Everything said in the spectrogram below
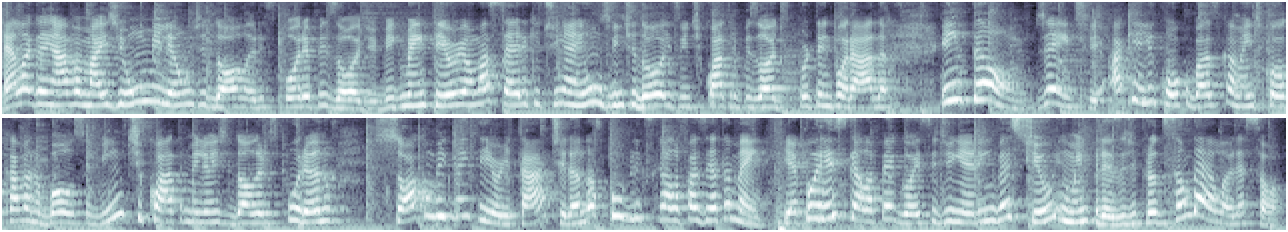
ela ganhava mais de um milhão de dólares por episódio. Big Bang Theory é uma série que tinha aí uns 22, 24 episódios por temporada. Então, gente, a Kaylee Coco basicamente colocava no bolso 24 milhões de dólares por ano só com Big Bang Theory, tá? Tirando as públicas que ela fazia também. E é por isso que ela pegou esse dinheiro e investiu em uma empresa de produção dela, olha só.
